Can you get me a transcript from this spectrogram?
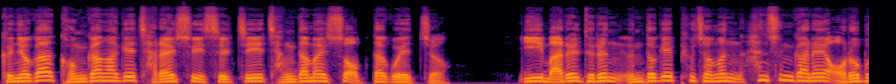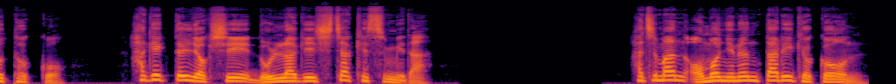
그녀가 건강하게 자랄 수 있을지 장담할 수 없다고 했죠. 이 말을 들은 은덕의 표정은 한순간에 얼어붙었고 하객들 역시 놀라기 시작했습니다. 하지만 어머니는 딸이 겪어온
